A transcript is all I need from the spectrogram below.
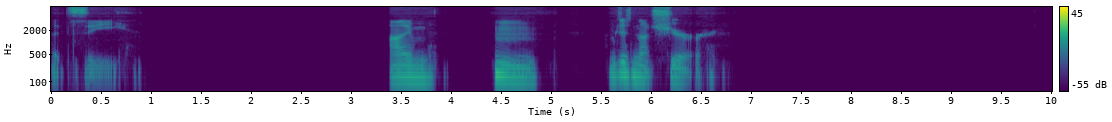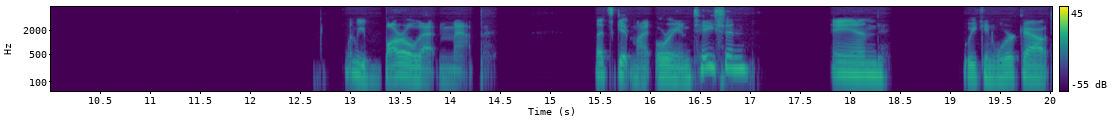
Let's see. I'm, hmm, I'm just not sure. Let me borrow that map. Let's get my orientation and we can work out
